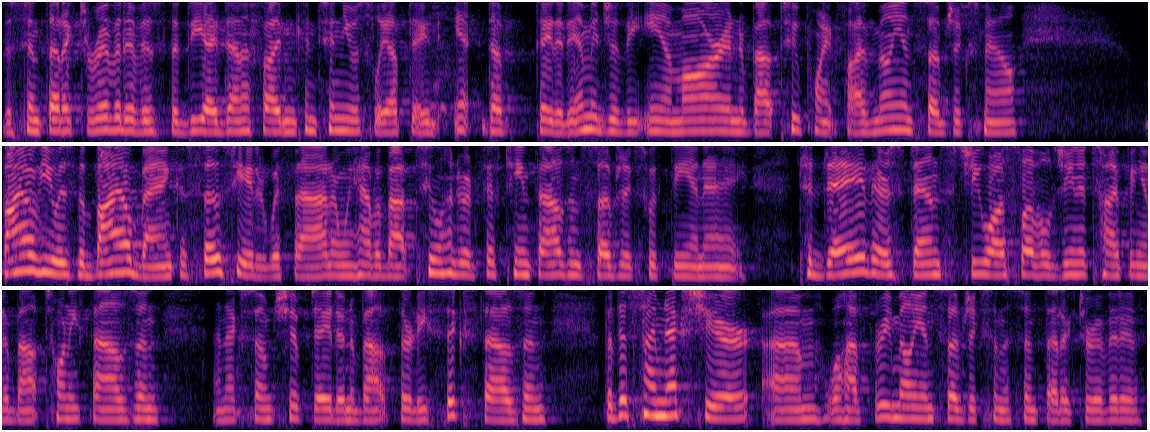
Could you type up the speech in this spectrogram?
the synthetic derivative is the de-identified and continuously update, updated image of the EMR in about 2.5 million subjects now. BioVU is the biobank associated with that, and we have about 215,000 subjects with DNA. Today, there's dense GWAS level genotyping at about 20,000 and exome chip data in about 36,000. But this time next year, um, we'll have 3 million subjects in the synthetic derivative,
